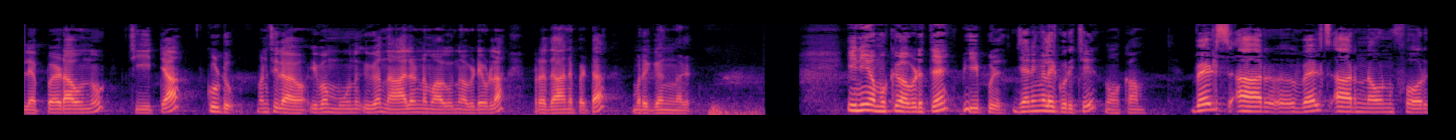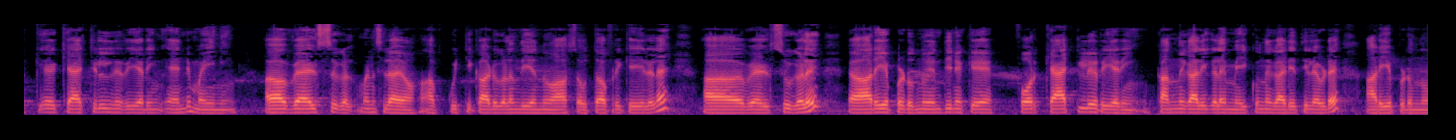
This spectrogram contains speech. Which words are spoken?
ലെപ്പേഡാവുന്നു ചീറ്റ കുടു. മനസ്സിലായോ? ഇവ മൂന്ന് ഇവ നാലെണ്ണമാകുന്നു അവിടെയുള്ള പ്രധാനപ്പെട്ട മൃഗങ്ങൾ. ഇനി നമുക്ക് അവിടുത്തെ പീപ്പിൾ ജനങ്ങളെക്കുറിച്ച് നോക്കാം. Velds are velds are known for cattle rearing and mining. വേൾസുകൾ മനസ്സിലായോ? ആ കുറ്റിക്കാടുകൾ എന്ത് ചെയ്യുന്നു? ആ സൗത്ത് ആഫ്രിക്കയിലെ വേൾസുകൾ അറിയപ്പെടുന്നു. എന്തിനൊക്കെ? ഫോർ കാറ്റിൽ റിയറിങ് കന്നുകാലികളെ മേയ്ക്കുന്ന കാര്യത്തിൽ അവിടെ അറിയപ്പെടുന്നു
